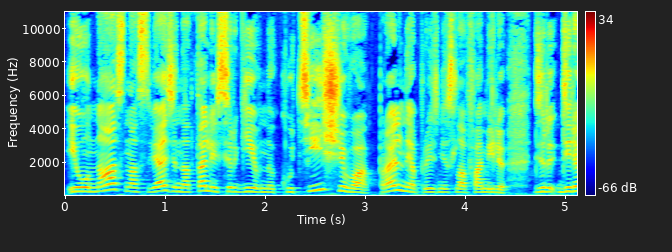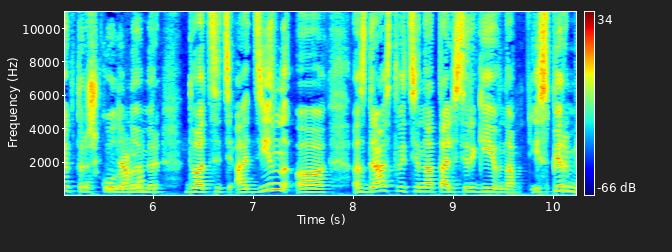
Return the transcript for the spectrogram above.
И у нас на связи Наталья Сергеевна Кутищева, правильно я произнесла фамилию, директор школы номер 21. Здравствуйте, Наталья Сергеевна, из Перми.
